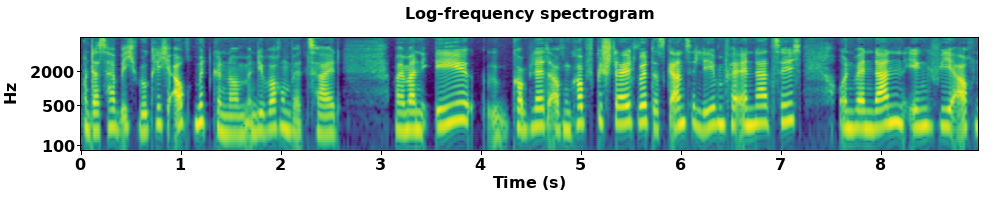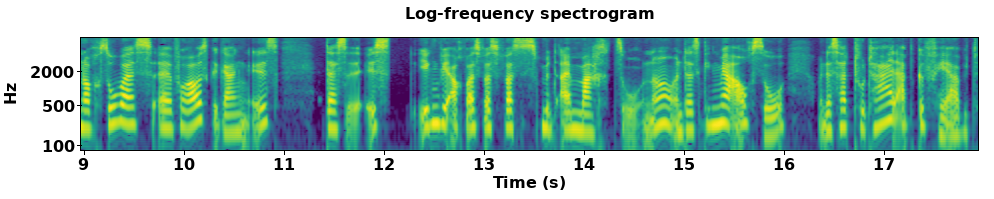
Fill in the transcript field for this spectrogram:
Und das habe ich wirklich auch mitgenommen in die Wochenbettzeit, weil man eh komplett auf den Kopf gestellt wird, das ganze Leben verändert sich. Und wenn dann irgendwie auch noch sowas äh, vorausgegangen ist, das ist irgendwie auch was, was, was mit einem macht so, ne? Und das ging mir auch so. Und das hat total abgefärbt.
